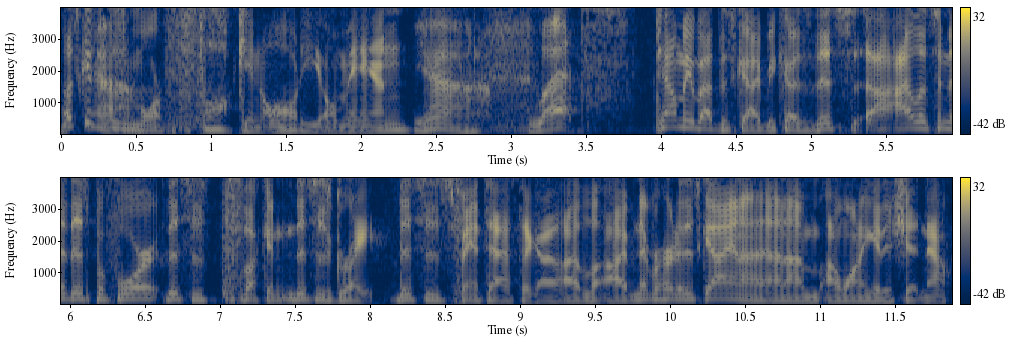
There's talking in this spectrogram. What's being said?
Let's get Yeah. some more fucking audio, man. Yeah. Let's. Tell me about this guy because this I, I listened to this before. This is fucking. This is great. This is fantastic. I, I have never heard of this guy, and I and I'm, I want to get his shit now.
